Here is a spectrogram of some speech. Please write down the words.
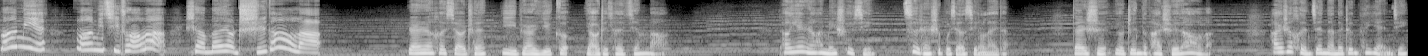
妈咪，妈咪起床了，上班要迟到了。然然和小陈一边一个摇着他的肩膀。唐嫣然还没睡醒，自然是不想醒来的，但是又真的怕迟到了，还是很艰难的睁开眼睛。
